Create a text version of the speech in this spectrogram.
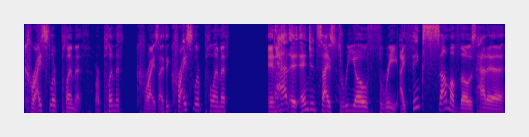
Chrysler Plymouth or Plymouth Chrysler. I think Chrysler Plymouth. It had an engine size 303. I think some of those had a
